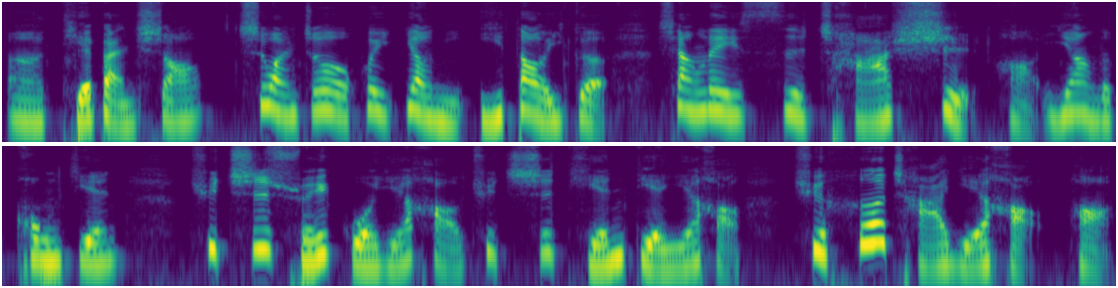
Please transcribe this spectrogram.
呃，铁板烧吃完之后会要你移到一个像类似茶室哈一样的空间去吃水果也好，去吃甜点也好，去喝茶也好哈，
